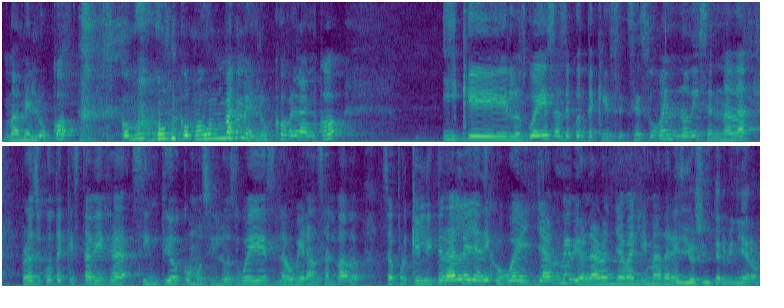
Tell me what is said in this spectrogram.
Mameluco, como un, como un mameluco blanco. Y que los güeyes, haz de cuenta que se, se suben, no dicen nada, pero haz de cuenta que esta vieja sintió como si los güeyes la hubieran salvado. O sea, porque literal ella dijo, güey, ya me violaron, ya valí madres. Y ellos intervinieron.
